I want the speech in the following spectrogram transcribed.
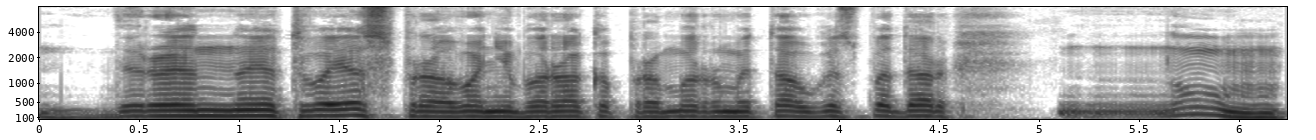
Дрэнная твоя справа не барака промырмытаў гаспадар. Ну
